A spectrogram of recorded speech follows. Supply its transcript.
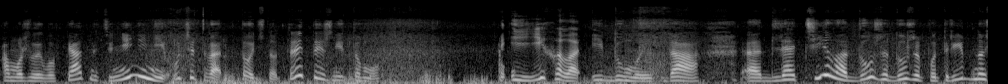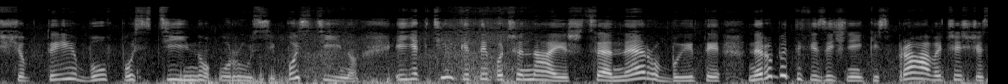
а можливо в п'ятницю. Ні, ні, ні, у четвер, точно, три тижні тому. І їхала, і думаю, да, е, для тіла дуже-дуже потрібно, щоб ти був постійно у русі, постійно. І як тільки ти починаєш це не робити, не робити фізичні якісь справи чи щось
